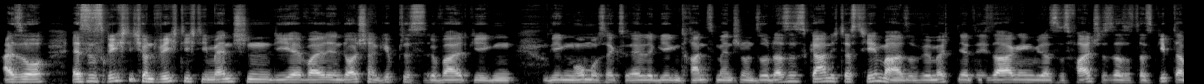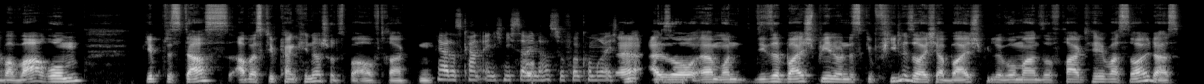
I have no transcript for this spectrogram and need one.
Also es ist richtig und wichtig, die Menschen, die, weil in Deutschland gibt es Gewalt gegen, gegen Homosexuelle, gegen Transmenschen und so, das ist gar nicht das Thema. Also wir möchten jetzt nicht sagen, irgendwie, dass es falsch ist, dass es das gibt, aber warum gibt es das, aber es gibt keinen Kinderschutzbeauftragten. Ja, das kann eigentlich nicht sein, da hast du vollkommen recht. Also, ähm, und diese Beispiele, und es gibt viele solcher Beispiele, wo man so fragt, hey, was soll das?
